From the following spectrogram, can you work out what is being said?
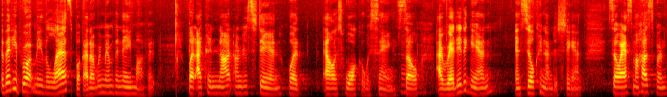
And then he brought me the last book. I don't remember the name of it. But I could not understand what Alice Walker was saying. So I read it again and still couldn't understand. So I asked my husband,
